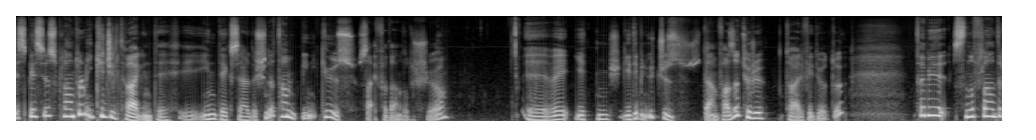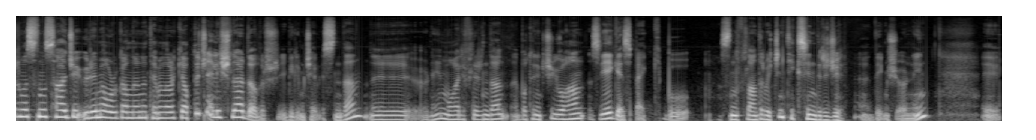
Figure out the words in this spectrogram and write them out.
E, Specius Plantorum iki cilt halinde e, indeksler dışında tam 1200 sayfadan oluşuyor. E, ve 70, 7300'den fazla türü tarif ediyordu. Tabii sınıflandırmasını sadece üreme organlarını temel olarak yaptığı için eleştiriler de alır bilim çevresinden. Ee, örneğin muhaliflerinden botanikçi Johann Ziegesbeck bu sınıflandırma için tiksindirici e, demiş örneğin. Ee,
